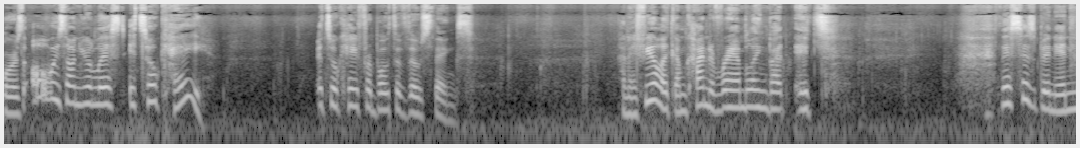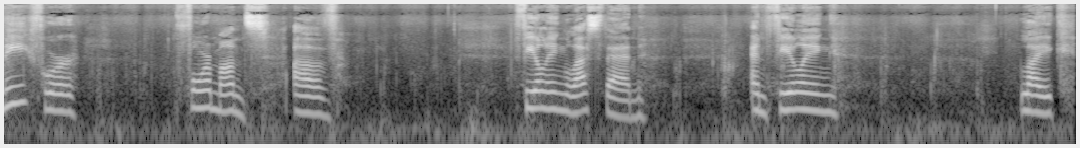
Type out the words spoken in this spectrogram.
or is always on your list, it's okay. It's okay for both of those things. And I feel like I'm kind of rambling, but it's this has been in me for four months of feeling less than and feeling like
